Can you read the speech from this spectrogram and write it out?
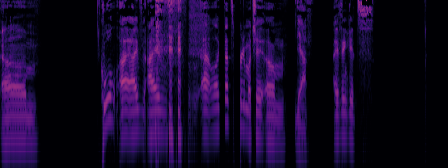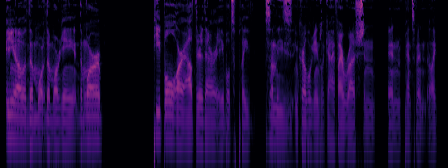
Um, cool. I, I've I've uh, like that's pretty much it. Um, Yeah. I think it's you know the more the more game the more people are out there that are able to play some of these incredible games like Hi-Fi Rush and and Pentiment, like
